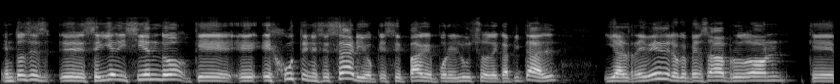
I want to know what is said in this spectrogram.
Entonces eh, seguía diciendo que eh, es justo y necesario que se pague por el uso de capital y al revés de lo que pensaba Proudhon, que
